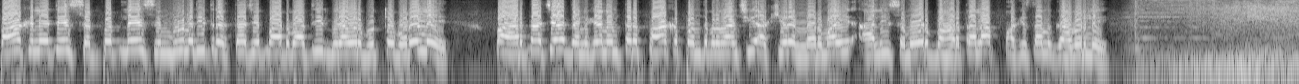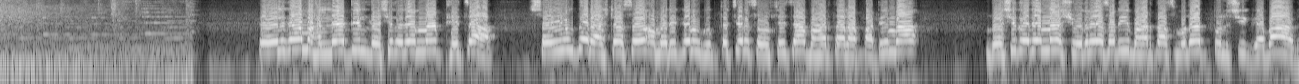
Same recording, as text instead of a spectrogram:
पाक नेते सटपटले सिंधू नदीत रक्ताचे पाठ वाहतीत बिरावर भुत्तो भरले भारताच्या दणक्यानंतर पाक पंतप्रधानांची अखेर नरमाई आली समोर भारताला पाकिस्तान घाबरले. पेहलगाम हल्ल्यातील दहशतवाद्यांना ठेचा. संयुक्त राष्ट्रासह अमेरिकन गुप्तचर संस्थेचा भारताला पाठिंबा. दहशतवाद्यांना शोधण्यासाठी भारतास मदत तुलसी गबाड.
